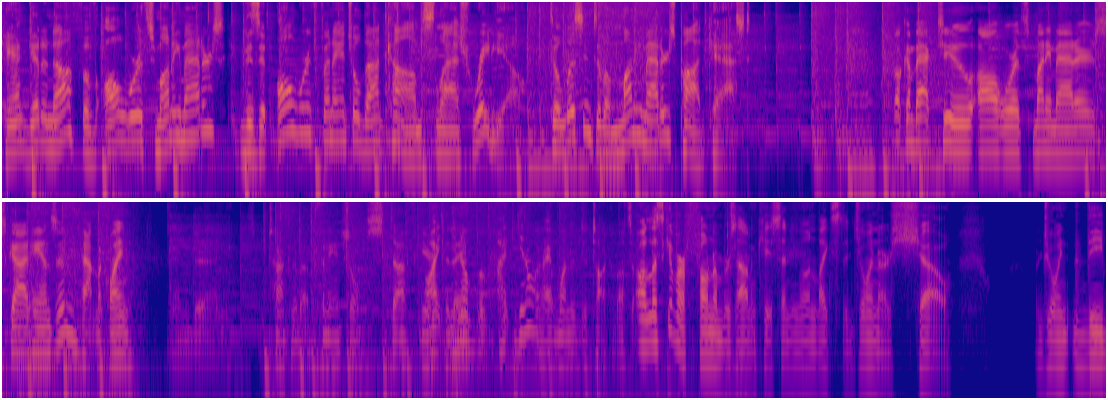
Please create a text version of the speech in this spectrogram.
Can't get enough of Allworth's Money Matters? Visit allworthfinancial.com slash radio to listen to the Money Matters podcast. Welcome back to Allworth's Money Matters. Scott Hanson. Pat McClain. And uh, we're talking about financial stuff here Well, I- today. You know, but I, you know what I wanted to talk about? Oh, let's give our phone numbers out in case anyone likes to join our show or join the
